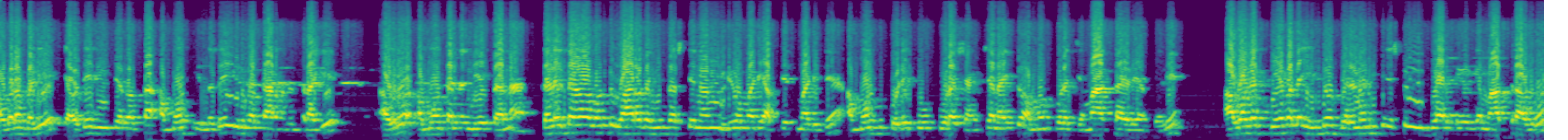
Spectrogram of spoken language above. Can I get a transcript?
ಅವರ ಬಳಿ ಯಾವುದೇ ರೀತಿಯಾದಂತಹ ಅಮೌಂಟ್ ಇಲ್ಲದೆ ಇರುವ ಕಾರಣದಿಂದಾಗಿ ಅವರು ಅಮೌಂಟ್ ಅನ್ನ ನೀಡ್ತಾನ. ಕಳೆದ ಒಂದು ವಾರದ ಹಿಂದಷ್ಟೇ ನಾನು ವಿಡಿಯೋ ಮಾಡಿ ಅಪ್ಡೇಟ್ ಮಾಡಿದ್ದೆ. ಅಮೌಂಟ್ ಕೊಡಕ್ಕೂ ಕೂಡ ಶಾಂಕ್ಷನ್ ಆಯ್ತು. ಅಮೌಂಟ್ ಕೂಡ ಜಮಾ ಆಗ್ತಾ ಇದೆ ಅಂತ ಹೇಳಿ ಅವಾಗ ಕೇವಲ ಎಲ್ಲೋ ಬೆರಳಿಕೆಯಷ್ಟು ವಿದ್ಯಾರ್ಥಿಗಳಿಗೆ ಮಾತ್ರ ಅವರು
